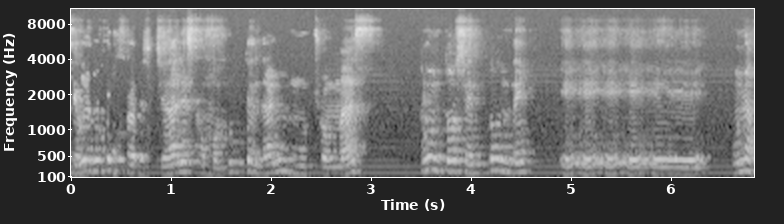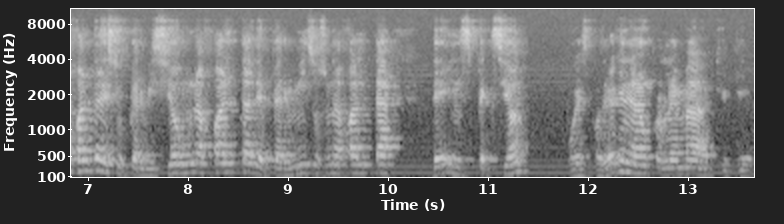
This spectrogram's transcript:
seguramente los profesionales como tú tendrán mucho más puntos en donde eh, eh, eh, una falta de supervisión, una falta de permisos, una falta de inspección pues podría generar un problema que,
